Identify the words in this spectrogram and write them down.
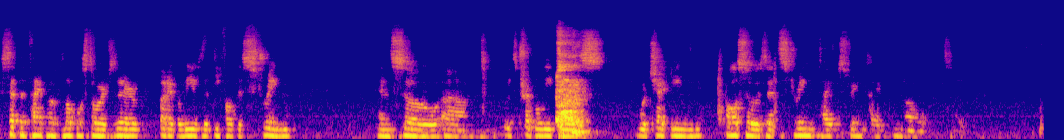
set the type of local storage there, but I believe the default is string. And so um, with triple equals, we're checking also is that string type, string type, no type.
